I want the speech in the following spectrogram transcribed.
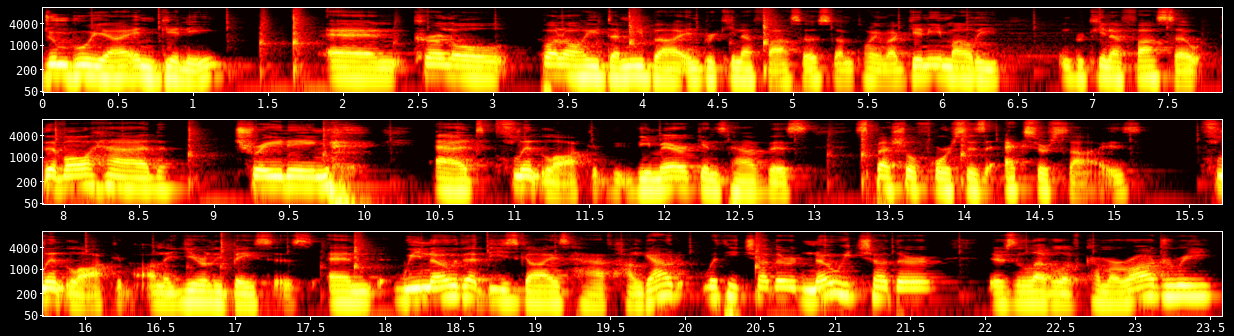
Doumbouya in Guinea, and Colonel Paul Henri Damiba in Burkina Faso. So I'm talking about Guinea, Mali, and Burkina Faso. They've all had training at Flintlock. The Americans have this special forces exercise Flintlock on a yearly basis. And we know that these guys have hung out with each other, know each other. There's a level of camaraderie.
